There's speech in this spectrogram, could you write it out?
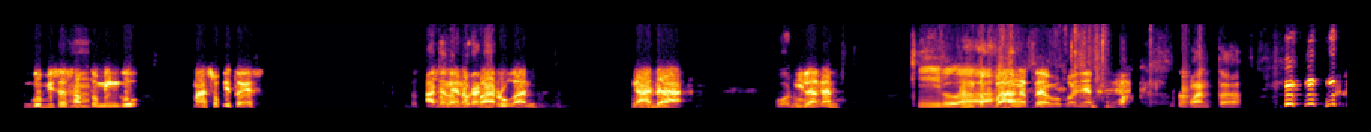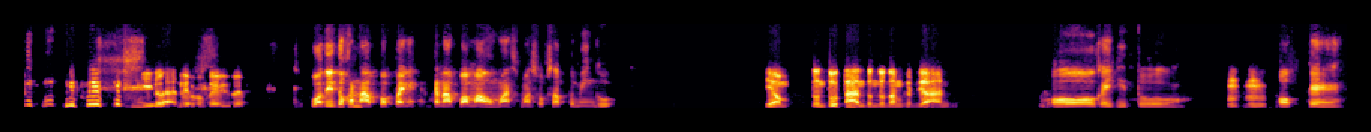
Gue bisa Hmm. Sabtu Minggu masuk itu es. Ada anak baru kan? Nggak ada. Waduh, Gila kan? Gila. Mantep banget deh pokoknya. Mantap. Gila deh pokoknya. Waktu itu kenapa pengen kenapa mau Mas masuk Sabtu Minggu? Ya tuntutan, tuntutan kerjaan. Oh, kayak gitu. Mm-mm. Oke.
